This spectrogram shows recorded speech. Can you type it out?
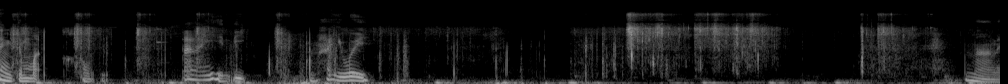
ยังจะมาเอาอ้ายเห็นอีกให้เว้ยมาอะไร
